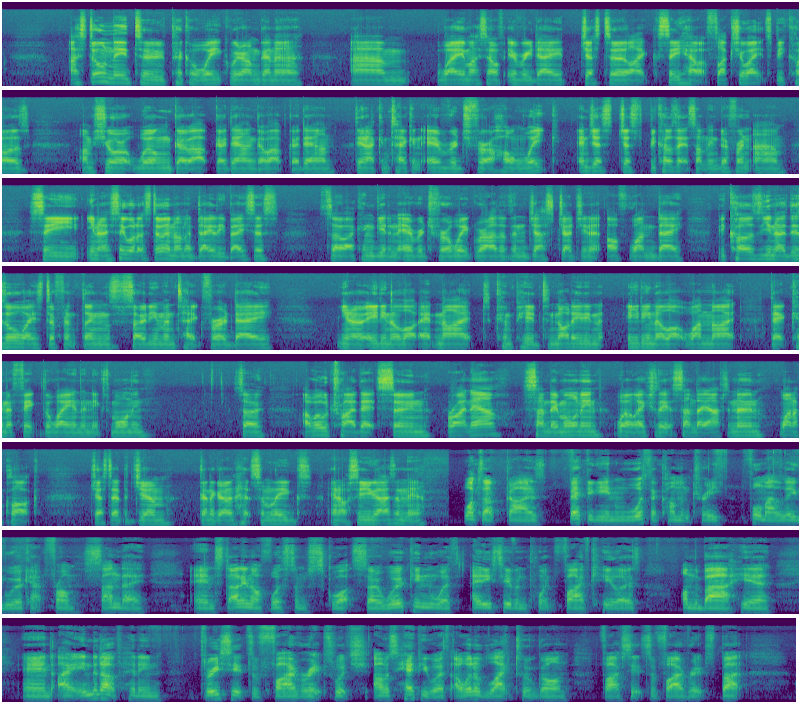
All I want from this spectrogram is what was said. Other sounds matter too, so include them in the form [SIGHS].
I still need to pick a week where I'm gonna um, weigh myself every day just to like see how it fluctuates because I'm sure it will go up, go down, go up, go down. Then I can take an average for a whole week and just just because that's something different, um, see you know see what it's doing on a daily basis, so I can get an average for a week rather than just judging it off one day because you know there's always different things sodium intake for a day, you know eating a lot at night compared to not eating eating a lot one night that can affect the weigh in the next morning. So I will try that soon. Right now, Sunday morning, well actually it's Sunday afternoon, 1 o'clock, just at the gym, gonna go and hit some legs, and I'll see you guys in there. What's up guys, back again with a commentary for my leg workout from Sunday, and starting off with some squats, so working with 87.5 kilos on the bar here, and I ended up hitting three sets of five reps, which I was happy with. I would have liked to have gone five sets of five reps, but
